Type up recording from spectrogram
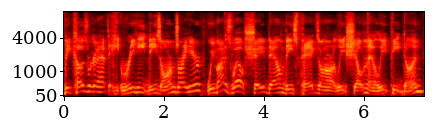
because we're going to have to reheat these arms right here, we might as well shave down these pegs on our Elite Shelton and Elite Pete Dunne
